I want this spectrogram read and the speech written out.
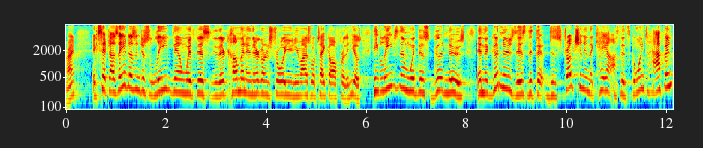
right? Except Isaiah doesn't just leave them with this, they're coming and they're going to destroy you and you might as well take off for the hills. He leaves them with this good news. And the good news is that the destruction and the chaos that's going to happen,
